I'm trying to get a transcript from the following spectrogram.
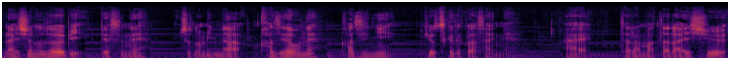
来週の土曜日ですね。ちょっとみんな風邪をね、風に気をつけてくださいね。はい。たらまた来週。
